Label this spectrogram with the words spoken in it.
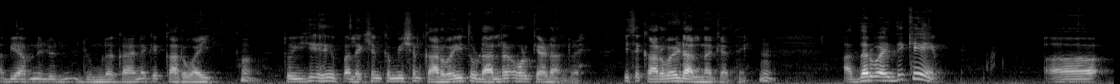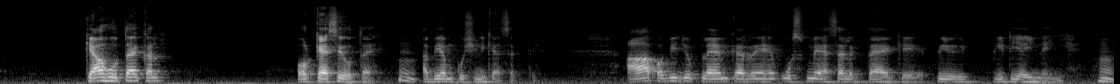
अभी आपने जो जुमला कहा है ना कि कार्रवाई हाँ। तो ये इलेक्शन कमीशन कार्रवाई तो डाल रहा है और क्या डाल रहा है? इसे कार्रवाई डालना कहते हैं। अदरवाइज़ देखें क्या होता है कल और कैसे होता है? अभी हम कुछ नहीं कह सकते। आप अभी जो प्लान कर रहे हैं उसमें ऐसा लगता है कि पी पीटीआई नहीं है।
